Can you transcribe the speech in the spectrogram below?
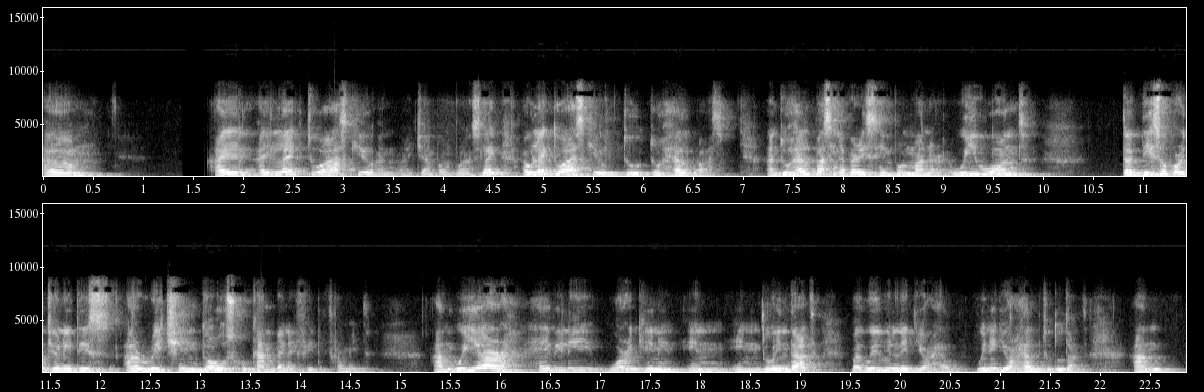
Um, I, I like to ask you, and I jump on one slide, I would like to ask you to, to help us, and to help us in a very simple manner. We want that these opportunities are reaching those who can benefit from it. And we are heavily working in, in, in doing that, but we will need your help. We need your help to do that. And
